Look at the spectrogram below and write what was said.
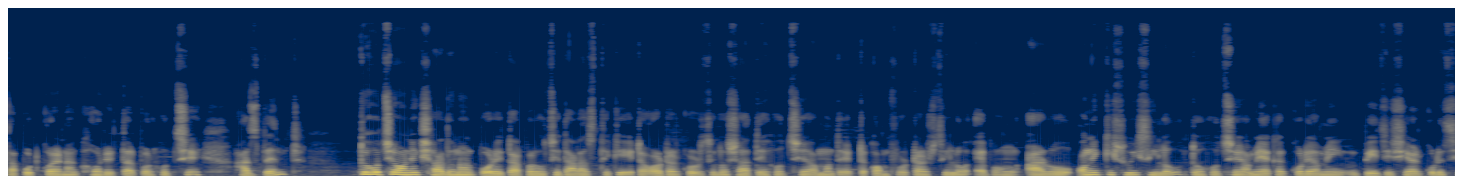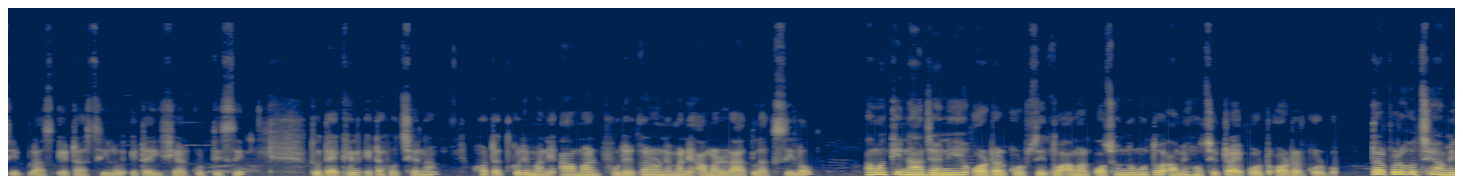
সাপোর্ট করে না, ঘরের তারপর হচ্ছে হাজব্যান্ড তো হচ্ছে অনেক সাধনার পরে তারপর হচ্ছে দারাজ থেকে এটা অর্ডার করেছিল। সাথে হচ্ছে আমাদের একটা কমফোর্টার ছিল এবং আরও অনেক কিছুই ছিল। তো হচ্ছে আমি এক এক করে আমি পেজে শেয়ার করেছি প্লাস এটা ছিল, এটাই শেয়ার করতেছি। তো দেখেন এটা হচ্ছে না, হঠাৎ করে মানে আমার ভুলের কারণে মানে আমার রাগ লাগছিল। আমাকে না জানিয়ে অর্ডার করছে, তো আমার পছন্দ মতো আমি হচ্ছে ট্রাইপড অর্ডার করব। তারপর হচ্ছে আমি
